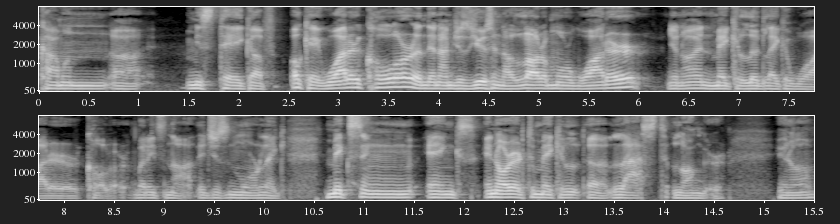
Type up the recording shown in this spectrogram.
common uh, mistake of okay watercolor and then i'm just using a lot of more water you know and make it look like a watercolor but it's not. It's just more like mixing inks in order to make it uh, last longer you know?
